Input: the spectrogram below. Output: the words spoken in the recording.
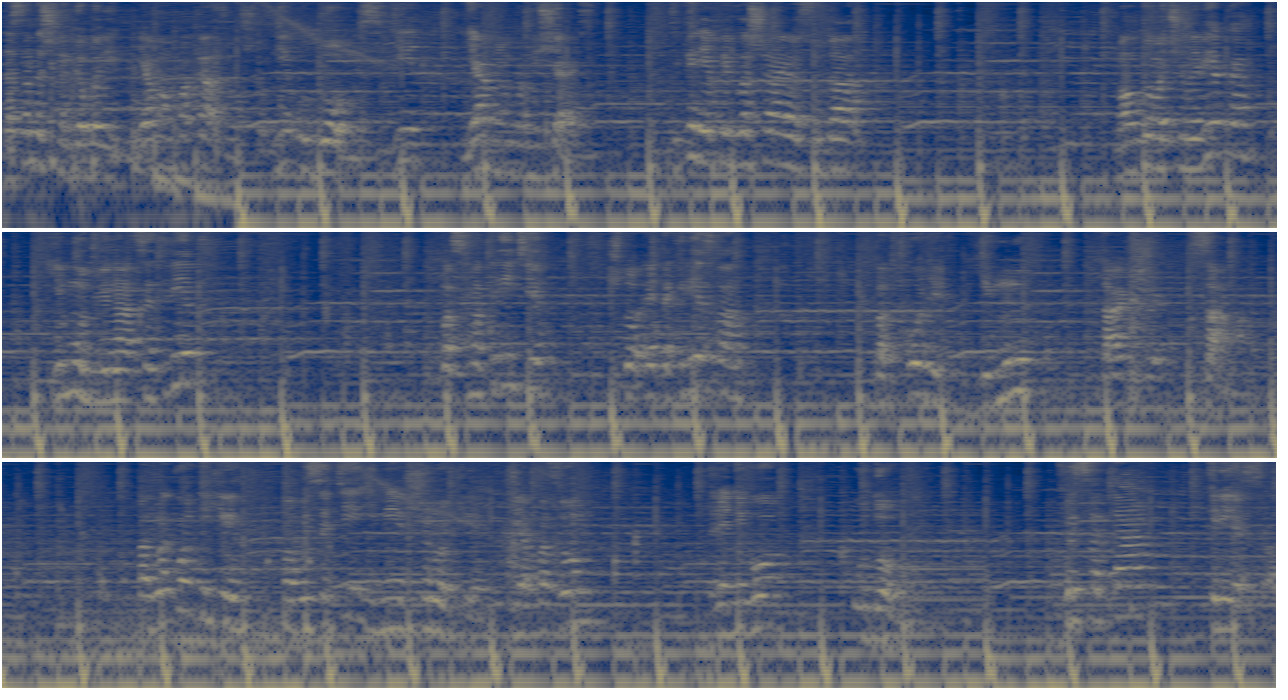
Достаточно габаритный. Я вам показывал, что мне удобно сидеть, я в нем помещаюсь. Теперь я приглашаю сюда молодого человека, ему 12 лет. Посмотрите, что это кресло подходит ему также само. Подлокотники по высоте имеют широкий диапазон, для него удобно. Высота кресла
